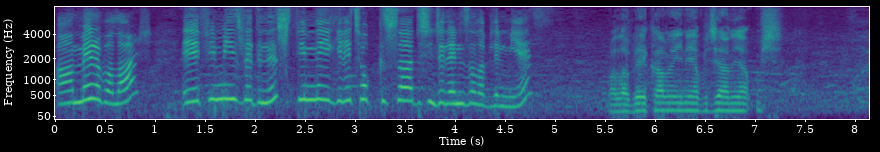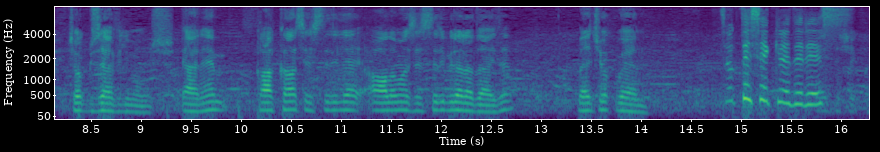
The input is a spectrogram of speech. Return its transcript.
Aa, merhabalar. Ee, filmi izlediniz. Filmle ilgili çok kısa düşüncelerinizi alabilir miyiz? Valla BKM yine yapacağını yapmış. Çok güzel film olmuş. Yani hem kahkaha sesleriyle ağlama sesleri bir aradaydı. Ben çok beğendim. Çok teşekkür ederiz. Teşekkür ederim.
